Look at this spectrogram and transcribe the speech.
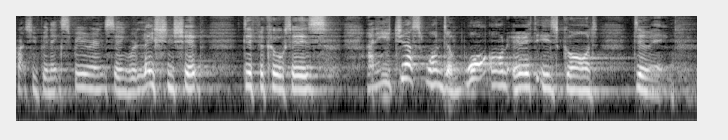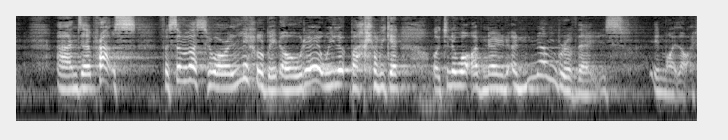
Perhaps you've been experiencing relationship difficulties. And you just wonder, what on earth is God doing? And uh, perhaps for some of us who are a little bit older, we look back and we go, oh, do you know what? I've known a number of those in my life.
